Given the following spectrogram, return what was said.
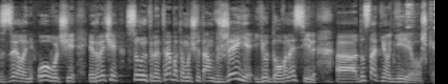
зелень, овочі. І, до речі, солити не треба, тому що там вже є йодована сіль. Е, Достатньо однієї ложки.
